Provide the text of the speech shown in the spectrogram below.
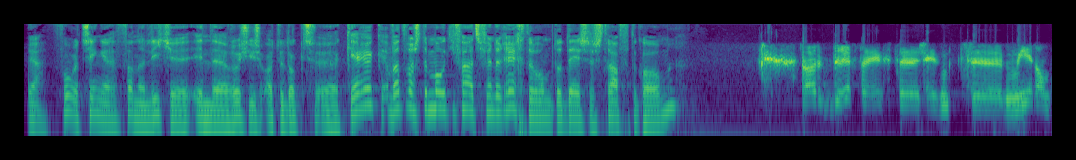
Ja, voor het zingen van een liedje in de Russisch-Orthodox uh, kerk. Wat was de motivatie van de rechter om tot deze straf te komen? Nou, de rechter heeft, uh, ze heeft uh, meer dan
